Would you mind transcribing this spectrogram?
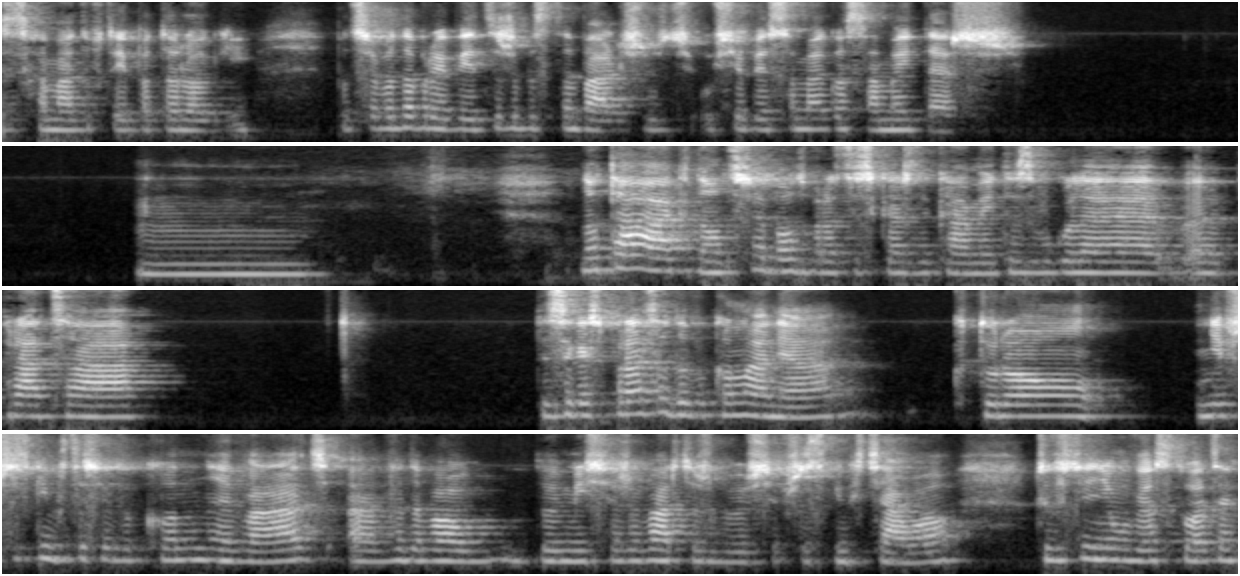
schematów tej patologii. Potrzeba dobrej wiedzy, żeby z tym walczyć, u siebie samego, samej też. Mm. No tak, no trzeba odwracać każdy kamień. To jest w ogóle e, praca to jest jakaś praca do wykonania, którą nie wszystkim chce się wykonywać, a wydawałoby mi się, że warto, żeby się wszystkim chciało. Oczywiście nie mówię o sytuacjach,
